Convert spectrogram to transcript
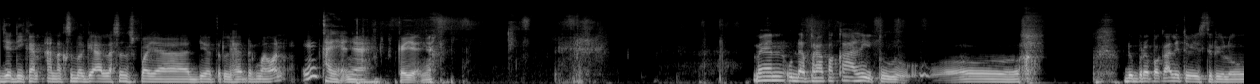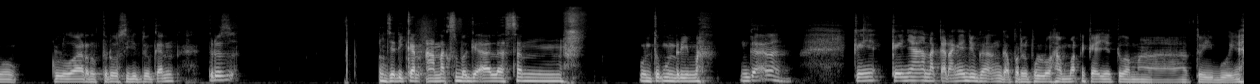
jadikan anak sebagai alasan supaya dia terlihat dermawan hmm, kayaknya kayaknya men udah berapa kali oh, udah berapa kali tuh istri lo keluar terus gitu kan. Terus menjadikan anak sebagai alasan untuk menerima. Enggak lah. Kayaknya kayaknya anak-anaknya juga enggak perlu perlu amat kayaknya tuh sama tuh ibunya.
